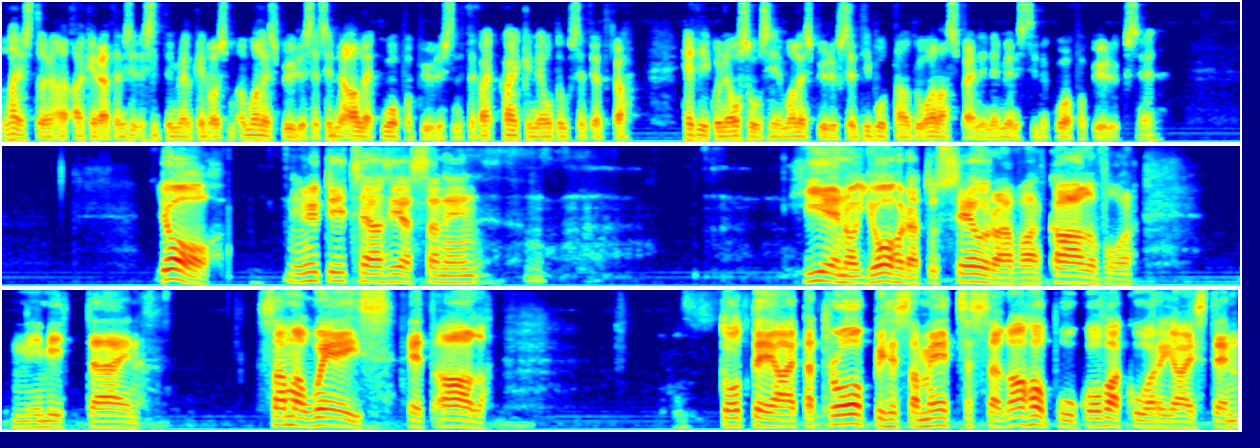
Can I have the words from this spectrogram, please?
lajistoja kerätä, niin sitten melkein olisi malespyydyssä sinne alle kuoppapyydyssä. Että kaikki ne otukset, jotka heti kun ne osuu siihen malespyydykseen tiputtautuu alaspäin, niin ne menisivät sinne kuoppapyydykseen. Joo, niin nyt itse asiassa niin hieno johdatus seuraavaan kalvoon, nimittäin sama Ways et al. toteaa, että trooppisessa metsässä lahopuu kovakuoriaisten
